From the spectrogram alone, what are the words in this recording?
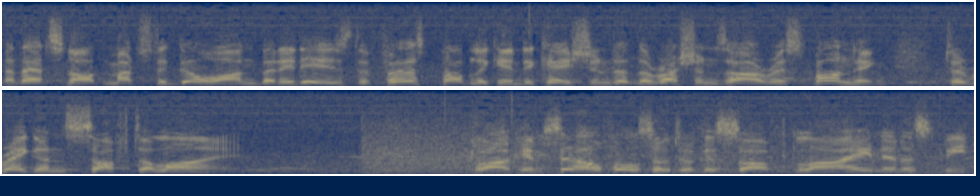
Now, that's not much to go on, but it is the first public indication that the Russians are responding to Reagan's softer line. Clark himself also took a soft line in a speech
